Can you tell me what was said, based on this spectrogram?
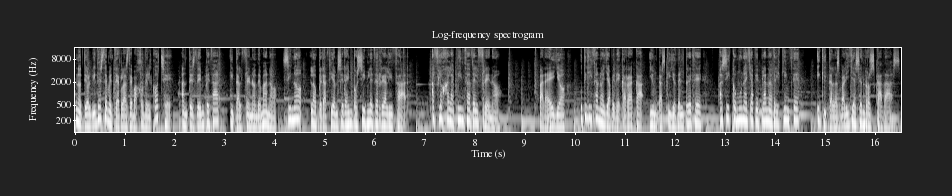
No te olvides de meterlas debajo del coche. Antes de empezar, quita el freno de mano, si no, la operación será imposible de realizar. Afloja la pinza del freno. Para ello, utiliza una llave de carraca y un casquillo del 13, así como una llave plana del 15 y quita las varillas enroscadas.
